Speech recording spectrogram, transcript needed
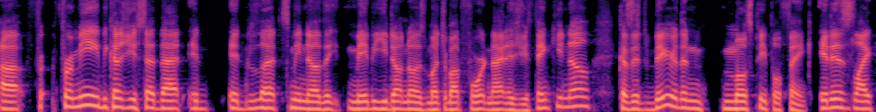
uh for, for me because you said that it it lets me know that maybe you don't know as much about Fortnite as you think you know because it's bigger than most people think. It is like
